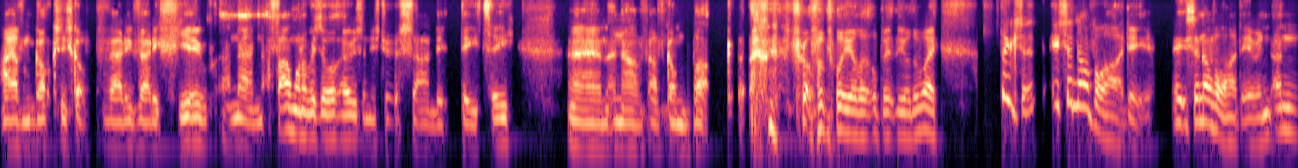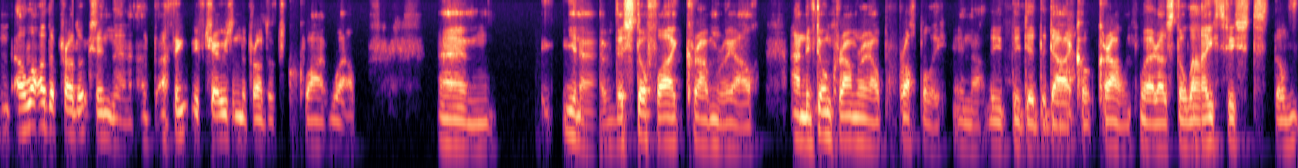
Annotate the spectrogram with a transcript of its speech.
I haven't got because he's got very, very few. And then I found one of his autos and he's just signed it DT. Um, and now I've, I've gone back probably a little bit the other way. I think it's a, it's a novel idea. It's a novel idea. And, and a lot of the products in there, I, I think they've chosen the products quite well. Um, you know, there's stuff like Crown Royale, and they've done Crown Royale properly in that they, they did the die cut crown, whereas the latest, the,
